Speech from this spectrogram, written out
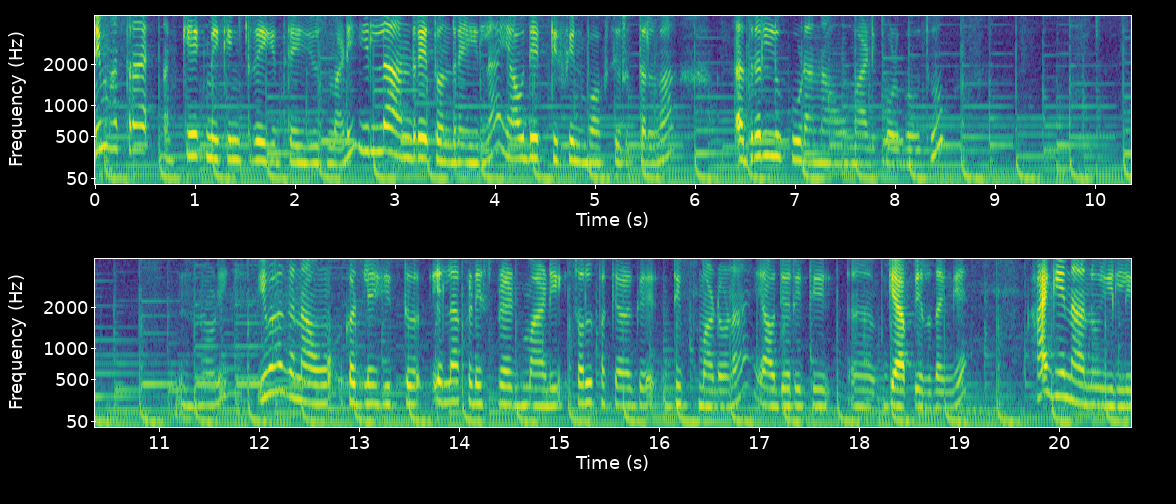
ನಿಮ್ಮ ಹತ್ರ ಕೇಕ್ ಮೇಕಿಂಗ್ ಟ್ರೇ ಇದ್ದರೆ ಯೂಸ್ ಮಾಡಿ, ಇಲ್ಲ ಅಂದರೆ ತೊಂದರೆ ಇಲ್ಲ, ಯಾವುದೇ ಟಿಫಿನ್ ಬಾಕ್ಸ್ ಇರುತ್ತಲ್ವ, ಅದರಲ್ಲೂ ಕೂಡ ನಾವು ಮಾಡಿಕೊಳ್ಬೋದು. ನೋಡಿ, ಇವಾಗ ನಾವು ಕಡಲೆ ಹಿಟ್ಟು ಎಲ್ಲ ಕಡೆ ಸ್ಪ್ರೆಡ್ ಮಾಡಿ ಸ್ವಲ್ಪ ಕೆಳಗೆ ಡಿಪ್ ಮಾಡೋಣ, ಯಾವುದೇ ರೀತಿ ಗ್ಯಾಪ್ ಇರದಂಗೆ. ಹಾಗೆ ನಾನು ಇಲ್ಲಿ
